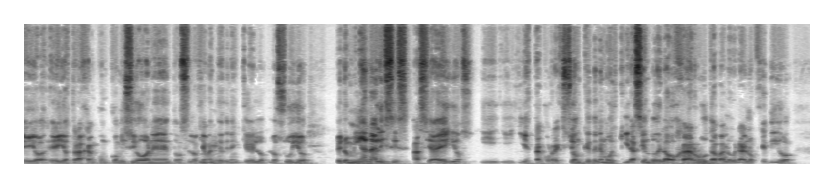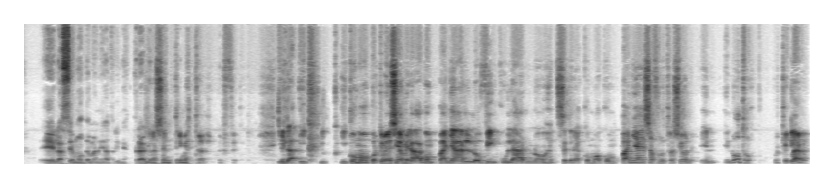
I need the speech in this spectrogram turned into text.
ellos, ellos, trabajan con comisiones, entonces lógicamente uh -huh. tienen que ver lo, lo, suyo, pero mi análisis hacia ellos y, y, y, esta corrección que tenemos que ir haciendo de la hoja de ruta para lograr el objetivo, eh, la hacemos de manera trimestral. Lo hacen trimestral, perfecto. Sí. ¿Y, la, y, y, cómo, porque me decía, mira, acompañarlos, vincularnos, etcétera, ¿cómo acompañas esa frustración en, en otros? Porque claro,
